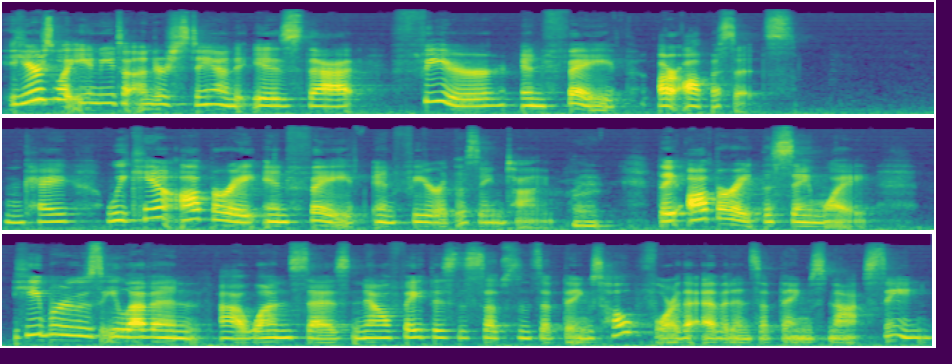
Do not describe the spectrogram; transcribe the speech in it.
here's what you need to understand is that fear and faith are opposites. Okay? We can't operate in faith and fear at the same time. Right. They operate the same way. Hebrews 11 uh, 1 says, Now faith is the substance of things hoped for, the evidence of things not seen.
